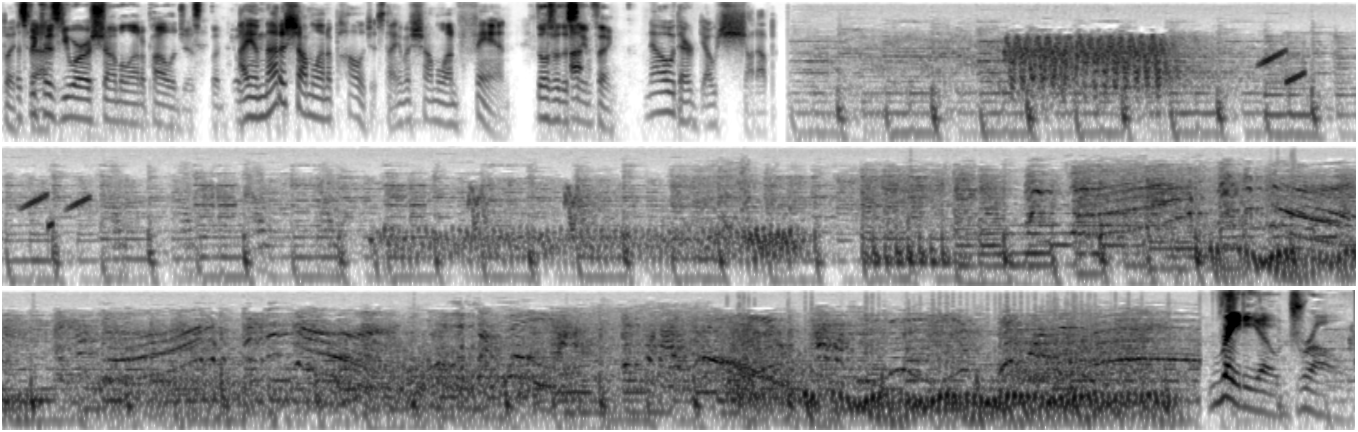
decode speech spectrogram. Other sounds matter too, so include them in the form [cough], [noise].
But That's uh, because you are a Shyamalan apologist, but I am not a Shyamalan apologist. I am a Shyamalan fan. those are the same thing. No, they're oh, shut up. Radiodrome.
